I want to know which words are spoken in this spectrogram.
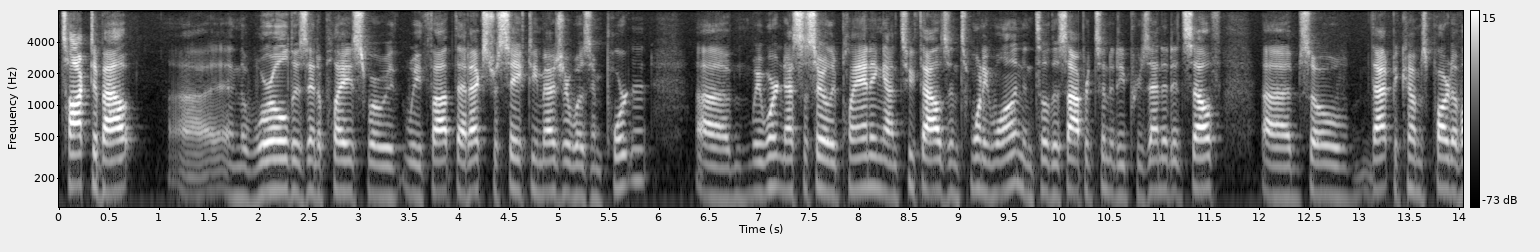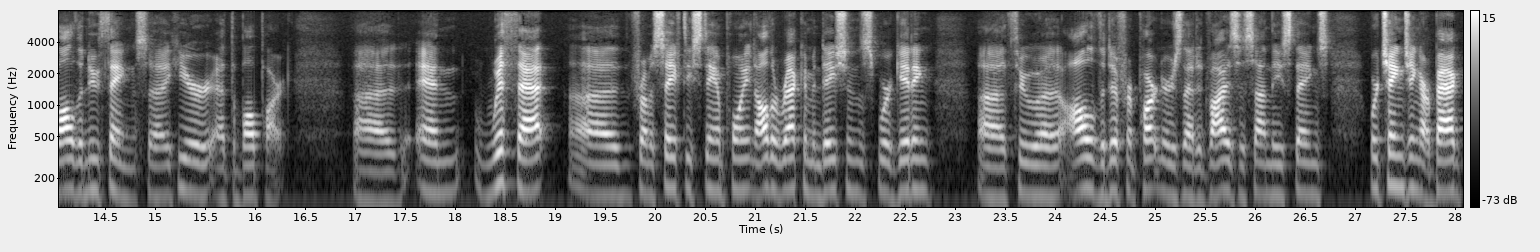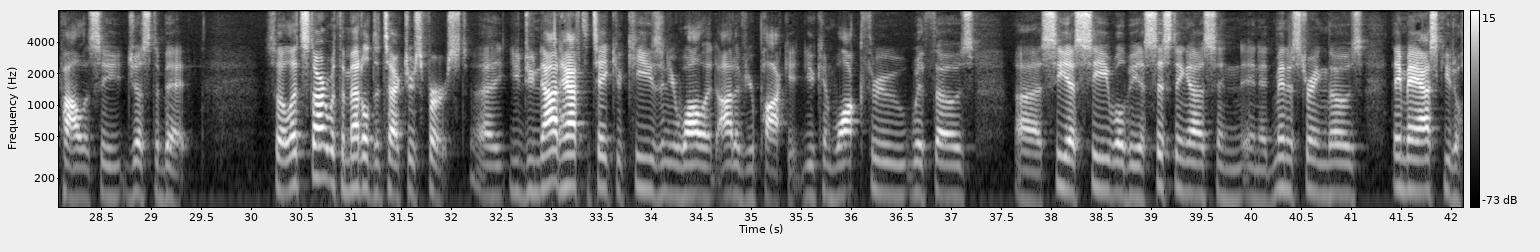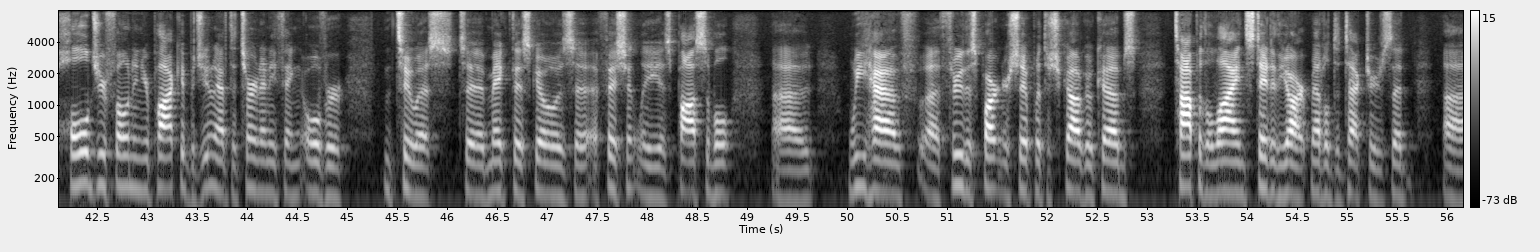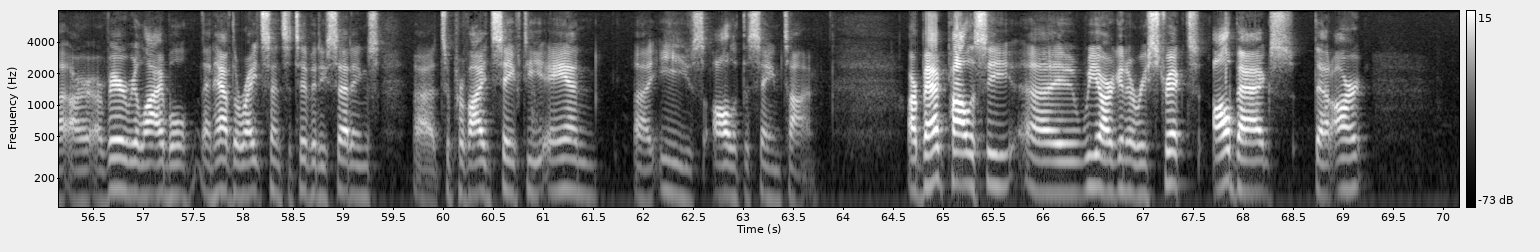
talked about, uh, and the world is in a place where we, we thought that extra safety measure was important. Um, we weren't necessarily planning on 2021 until this opportunity presented itself. Uh, so that becomes part of all the new things uh, here at the ballpark. Uh, and with that, uh, from a safety standpoint, and all the recommendations we're getting uh, through uh, all the different partners that advise us on these things, we're changing our bag policy just a bit. So let's start with the metal detectors first. you do not have to take your keys and your wallet out of your pocket. You can walk through with those uh, CSC will be assisting us in, in administering those. They may ask you to hold your phone in your pocket, but you don't have to turn anything over to us to make this go as uh, efficiently as possible. Uh, we have, uh, through this partnership with the Chicago Cubs, top of the line, state of the art metal detectors that uh, are, are, very reliable and have the right sensitivity settings uh, to provide safety and ease all at the same time. Our bag policy, uh, we are going to restrict all bags that aren't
